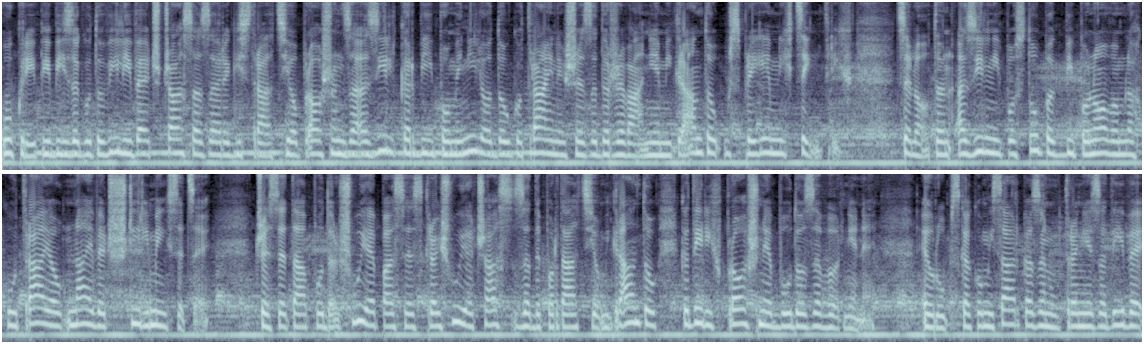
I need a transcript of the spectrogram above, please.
Ukrepi bi zagotovili več časa za registracijo prošen za azil, kar bi pomenilo dolgotrajnejše zadrževanje migrantov v sprejemnih centrih. Celoten azilni postopek bi ponovem lahko trajal največ štiri mesece. Če se ta podaljšuje, pa se skrajšuje čas za deportacijo deportacijo migrantov, katerih prošnje bodo zavrnjene. Evropska komisarka za notranje zadeve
